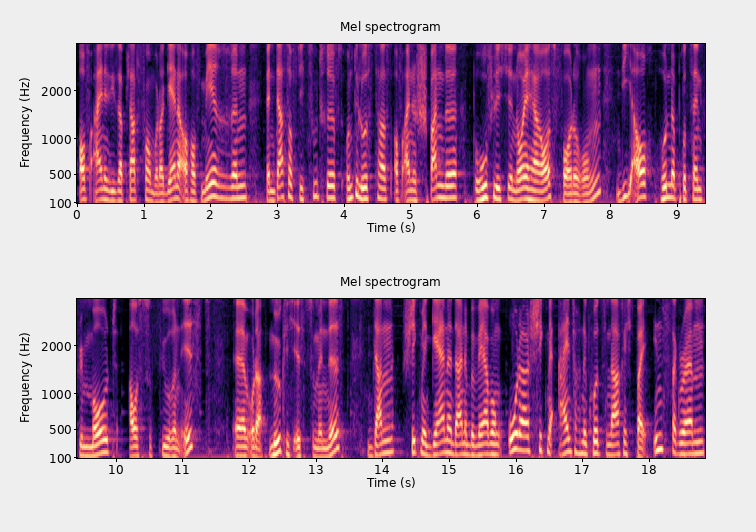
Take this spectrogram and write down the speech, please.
auf eine dieser Plattformen oder gerne auch auf mehreren. Wenn das auf dich zutrifft und du Lust hast auf eine spannende berufliche neue Herausforderung, die auch 100% remote auszuführen ist, äh, oder möglich ist zumindest, dann schick mir gerne deine Bewerbung oder schick mir einfach eine kurze Nachricht bei Instagram.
